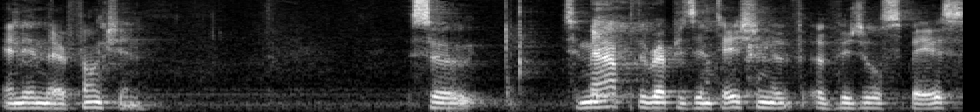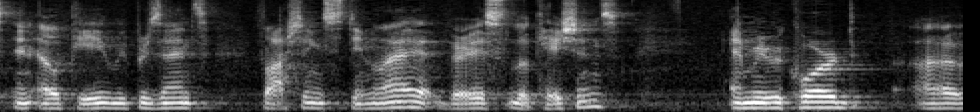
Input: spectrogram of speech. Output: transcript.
and in their function. So to map the representation of, of visual space in LP, we present flashing stimuli at various locations, and we record uh,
